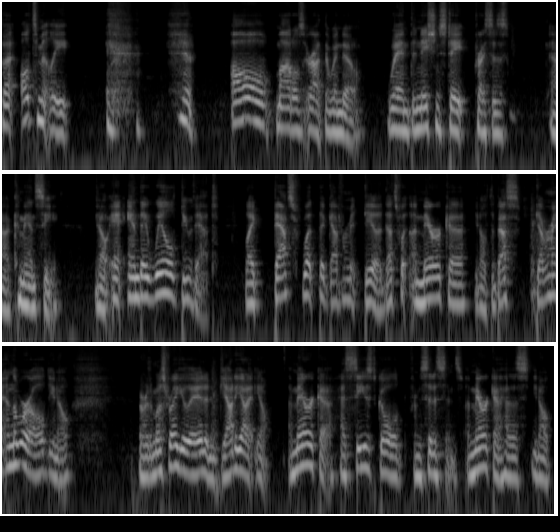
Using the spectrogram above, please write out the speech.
But ultimately, all models are out the window when the nation state presses uh, Command C, you know, and, and they will do that. Like that's what the government did. That's what America, you know, the best government in the world, you know, or the most regulated and yada yada. You know, America has seized gold from citizens. America has, you know,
